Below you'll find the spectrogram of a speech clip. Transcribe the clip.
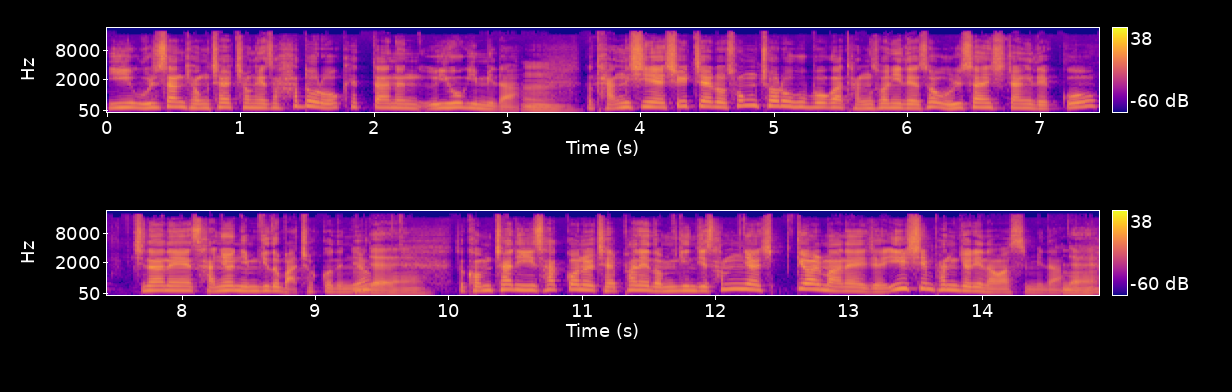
이 울산 경찰청에서 하도록 했다는 의혹입니다. 음. 당시에 실제로 송철호 후보가 당선이 돼서 울산시장이 됐고 지난해 4년 임기도 마쳤거든요. 예. 그래서 검찰이 이 사건을 재판에 넘긴 지 3년 10개월 만에 이제 1심 판결이 나왔습니다. 예.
